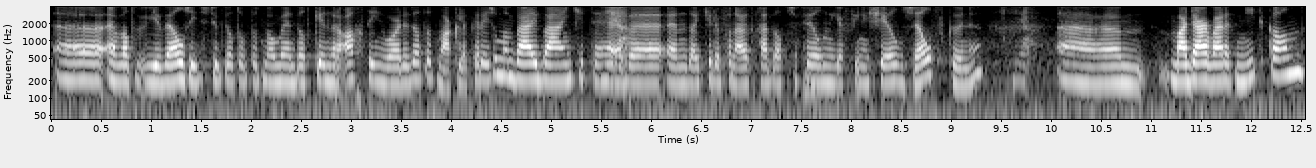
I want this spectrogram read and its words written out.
Eh, en wat je wel ziet is natuurlijk dat op het moment dat kinderen 18 worden, dat het makkelijker is om een bijbaantje te Ja. hebben. En dat je ervan uitgaat dat ze veel meer financieel zelf kunnen. Ja. Ehm, maar daar waar het niet kan,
